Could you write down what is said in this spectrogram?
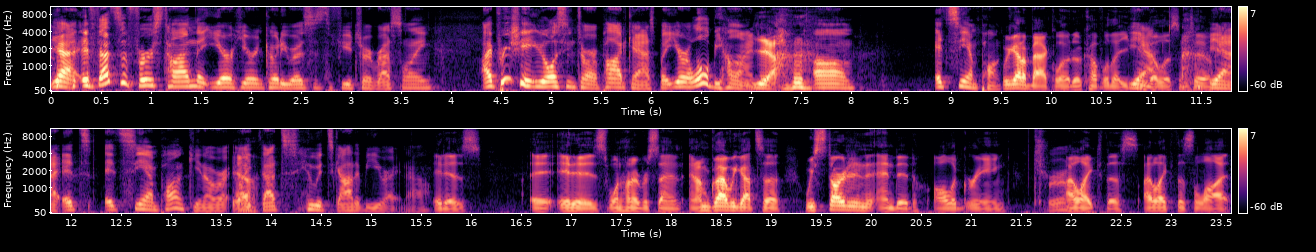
yeah, if that's the first time that you're hearing Cody Rhodes is the future of wrestling, I appreciate you listening to our podcast, but you're a little behind. Yeah. Um it's CM Punk. we got to backload a couple that you Yeah. can go listen to. yeah, it's it's CM Punk, you know, right? Yeah. Like that's who it's got to be right now. It is. It, it is 100%. And I'm glad we got to, we started and ended all agreeing. True. I liked this. I liked this a lot.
